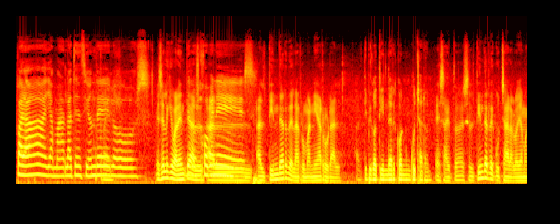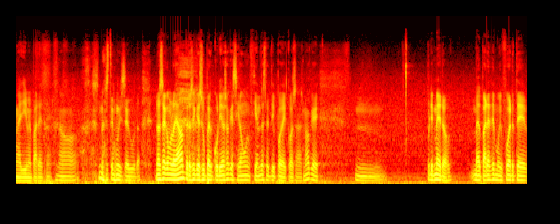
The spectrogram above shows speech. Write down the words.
para llamar la atención de Atraer. los... Es el equivalente De los al, jóvenes- al, al Tinder de la Rumanía rural. El típico Tinder con un cucharón. Exacto, es el Tinder de cuchara, lo llaman allí, me parece. No, no estoy muy seguro. No sé cómo lo llaman, pero sí que es súper curioso que sigan haciendo este tipo de cosas, ¿no? Que, mm, primero, me parece muy fuerte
